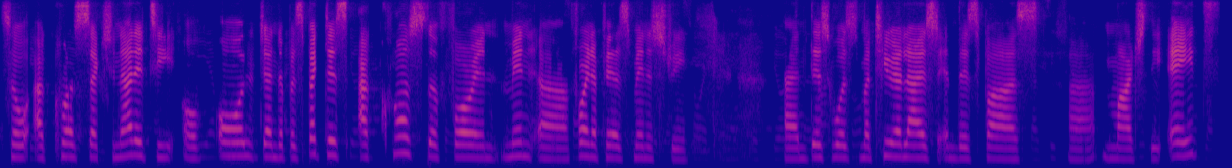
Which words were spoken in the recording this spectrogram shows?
So a cross-sectionality of all gender perspectives across the foreign, min, uh, foreign affairs ministry. And this was materialized in this past uh, March the 8th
